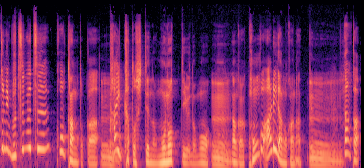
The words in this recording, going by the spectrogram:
当に物々交換とか、うん。対価としてのものっていうのも、うん。なんか今後ありなのかなって、うん。なんか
